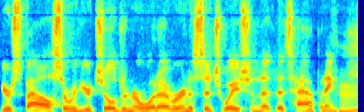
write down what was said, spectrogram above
your spouse or with your children or whatever in a situation that, that's happening hmm.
